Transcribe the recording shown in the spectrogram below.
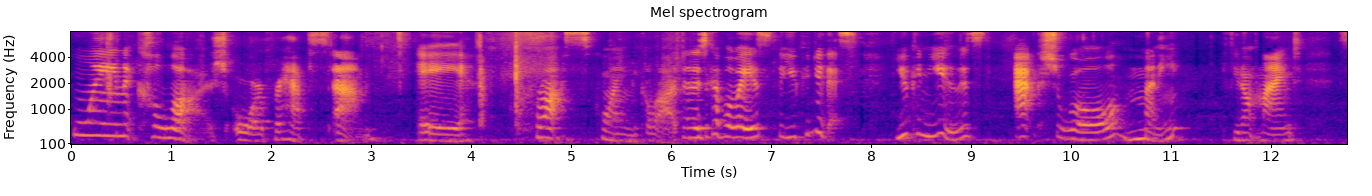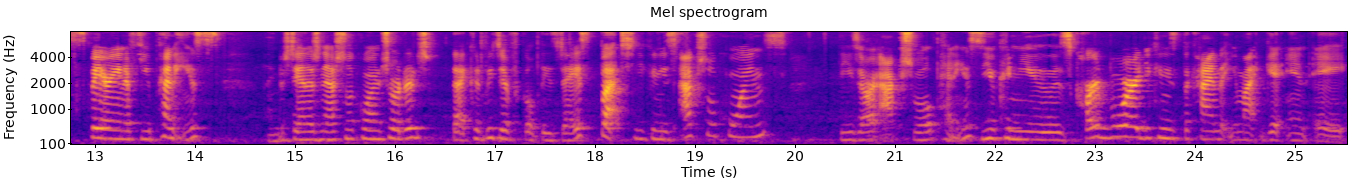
coin collage or perhaps um, a cross coin collage. Now, there's a couple of ways that you can do this. You can use actual money, if you don't mind sparing a few pennies. I understand there's a national coin shortage. That could be difficult these days, but you can use actual coins. These are actual pennies. You can use cardboard. You can use the kind that you might get in a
